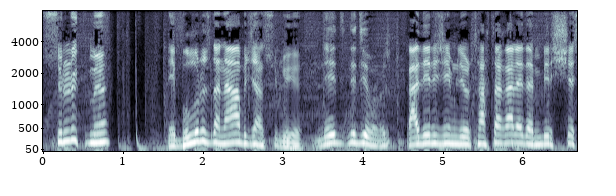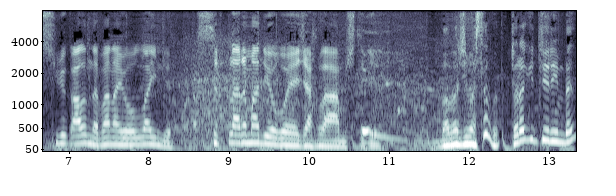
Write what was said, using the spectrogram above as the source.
sülük mü? E buluruz da ne yapacaksın sülüğü? Ne, ne diyor babacım? Kadir'cim diyor Tahtakale'den bir şişe sülük alın da bana yollayın diyor. Sırtlarıma diyor koyacaklarmıştı diyor. Babacım hasta mı? Sonra götüreyim ben.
